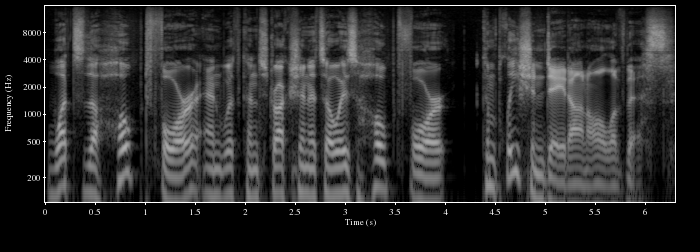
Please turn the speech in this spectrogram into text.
What's the hoped for? And with construction, it's always hoped for completion date on all of this.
